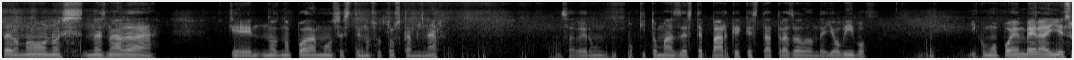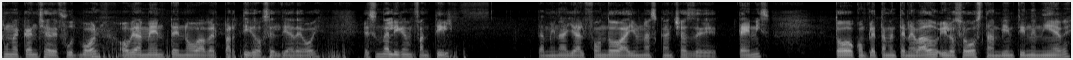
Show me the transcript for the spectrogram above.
Pero no, no es, no es nada que no, no podamos este, nosotros caminar. Vamos a ver un poquito más de este parque que está atrás de donde yo vivo. Y como pueden ver ahí es una cancha de fútbol. Obviamente no va a haber partidos el día de hoy. Es una liga infantil. También allá al fondo hay unas canchas de tenis. Todo completamente nevado y los juegos también tienen nieve.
